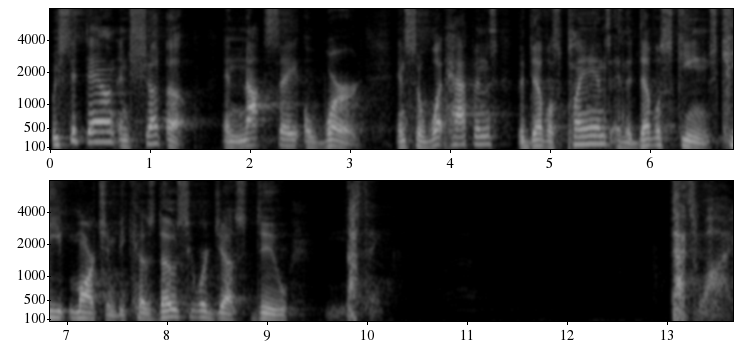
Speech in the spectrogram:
We sit down and shut up and not say a word. And so what happens? The devil's plans and the devil's schemes keep marching because those who are just do nothing. That's why.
